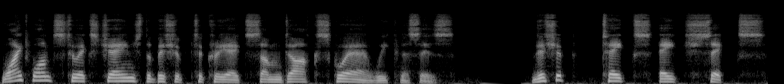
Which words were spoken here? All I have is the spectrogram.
white wants to exchange the bishop to create some dark square weaknesses. Bishop takes h6.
